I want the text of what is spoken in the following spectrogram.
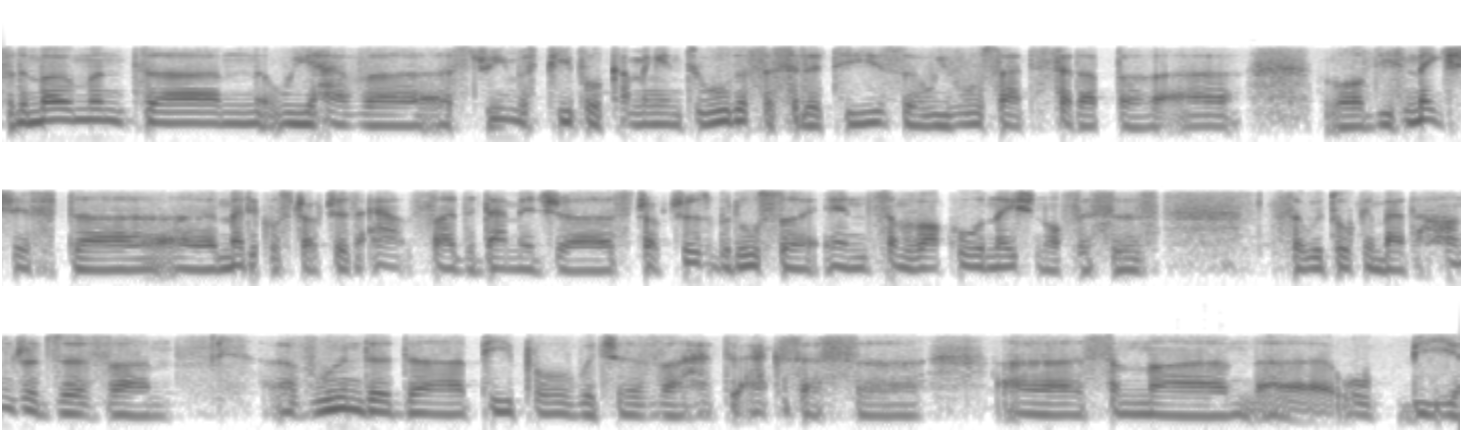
For the moment, um, we have a, a, stream of people coming into all the facilities. we've also had to set up well these makeshift uh, medical structures outside the damaged structures, but also in some of our coordination offices. So we're talking about hundreds of um, of wounded uh, people which have uh, had to access uh, uh some uh, uh, or be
